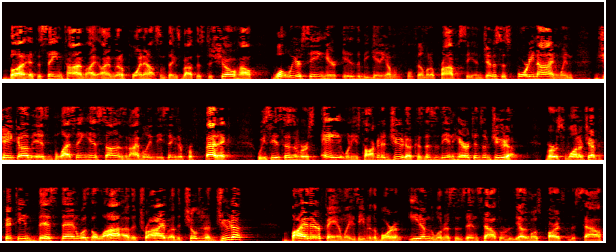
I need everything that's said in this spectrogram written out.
But at the same time, I, I'm going to point out some things about this to show how what we are seeing here is the beginning of a fulfillment of prophecy. In Genesis 49, when Jacob is blessing his sons, and I believe these things are prophetic, we see it says in verse 8 when he's talking to Judah, because this is the inheritance of Judah. Verse 1 of chapter 15, this then was the lot of the tribe of the children of Judah by their families, even to the border of Edom, the wilderness of Zin, southward to the othermost parts of the south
